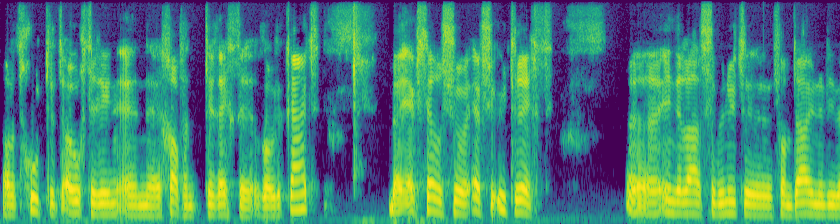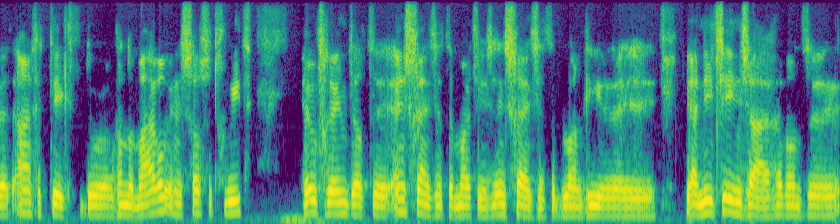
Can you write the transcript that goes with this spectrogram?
Had het goed het oog erin en gaf een terechte rode kaart. Bij Excelsior FC Utrecht in de laatste minuten van Duinen die werd aangetikt door Van der Marel in het strafschopgebied heel vreemd dat uh, en scheidsrechter Martins en scheidsrechter Blank hier uh, ja, niets inzagen. Want uh,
